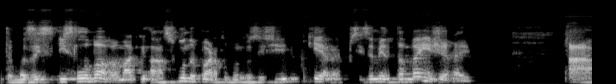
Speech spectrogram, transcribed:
Então, mas isso, isso levava-me à, à segunda parte do meu raciocínio, que era precisamente também em janeiro. Ah,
